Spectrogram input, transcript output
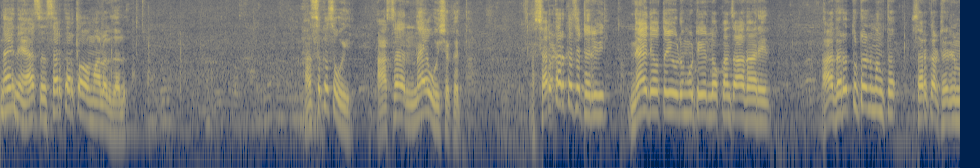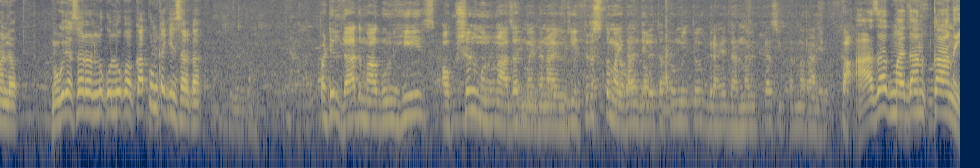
नाही नाही असं सरकार कवा मालक झालं? असं कसं होईल? असं नाही होऊ शकत. सरकार कसं ठरवील? न्याय देवता एवढे मोठे लोकांचा आधार आहे. आधार तुटन मग तर सरकार ठरेल म्हणल्यावर. मग उद्या सर लोक लोक कापून टाकीन सरकार. पाटील दाद मागून ही ऑप्शन म्हणून आझाद मैदानाऐवजी इतरस्त मैदान दिलं तर तुम्ही तो ग्राह्य धरणार का स्वीकारणार आहेत का? आझाद मैदान का नाही?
